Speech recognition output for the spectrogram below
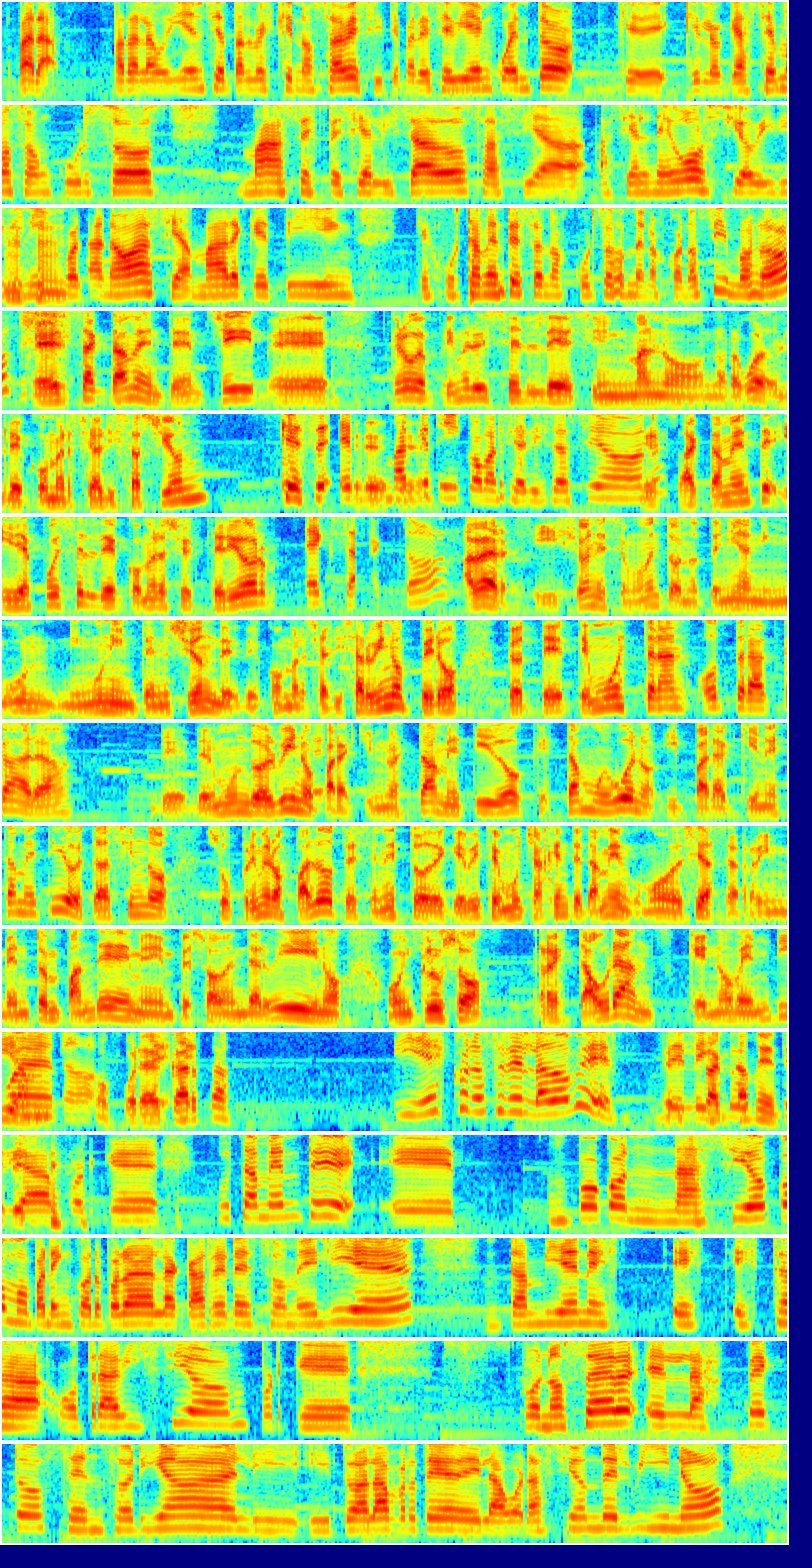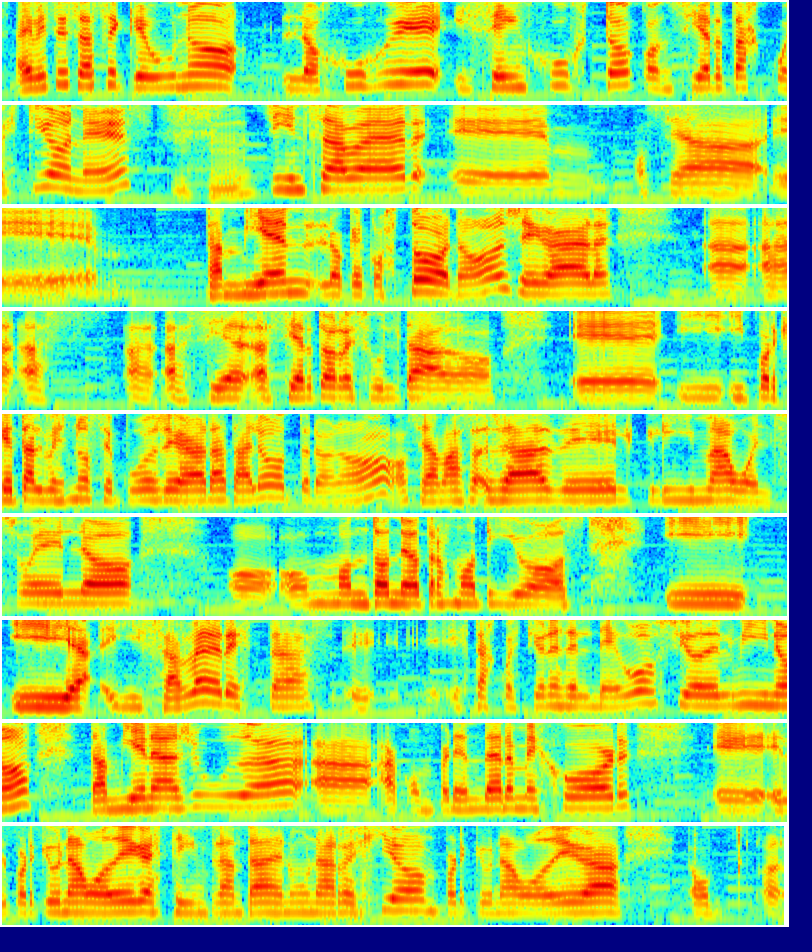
para, para la audiencia tal vez que no sabe, si te parece bien, cuento que, que lo que hacemos son cursos más especializados hacia, hacia el negocio vitivinícola, ¿no? Hacia marketing, que justamente son los cursos donde nos conocimos, ¿no? Exactamente, sí, eh, creo que primero hice el de, si mal no, no recuerdo, el de comercialización, Que es eh, Eh, marketing y comercialización. exactamente, y después el de comercio exterior. Exacto. A ver, y yo en ese momento no tenía ningún, ninguna intención de, de comercializar vino, pero, pero te, te muestran otra cara de- del mundo del vino Sí. para quien no está metido, que está muy bueno, y para quien está metido está haciendo sus primeros palotes en esto de que, viste, mucha gente también, como vos decías, se reinventó en pandemia y empezó a vender vino, o incluso restaurantes que no vendían Bueno, o fuera de eh, carta. Y es conocer el lado B de la industria, porque justamente eh, un poco nació como para incorporar a la carrera de sommelier, también es, es- esta otra visión, porque conocer el aspecto sensorial y, y toda la parte de elaboración del vino, a veces hace que uno lo juzgue y sea injusto con ciertas cuestiones sin saber, eh, o sea, eh, también lo que costó, ¿no? Llegar a, a- a cierto resultado. eh, y, y por qué tal vez no se pudo llegar a tal otro, ¿no? O sea, más allá del clima o el suelo o, o un montón de otros motivos. Y, y, y saber estas, eh, estas cuestiones del negocio del vino también ayuda a, comprender mejor eh, el por qué una bodega esté implantada en una región, por qué una bodega, o,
